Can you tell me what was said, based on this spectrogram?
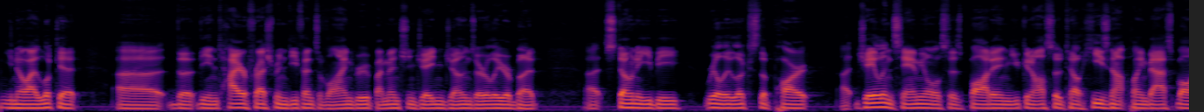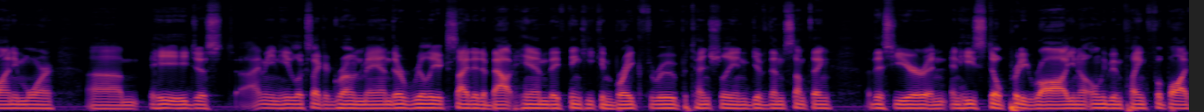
You know, I look at the the entire freshman defensive line group. I mentioned Jaden Jones earlier, but Stone Eby really looks the part. Uh, Jaylen Samuels has bought in. You can also tell he's not playing basketball anymore. Um, he, he, just, I mean, he looks like a grown man. They're really excited about him. They think he can break through potentially and give them something this year. And, and he's still pretty raw, you know, only been playing football, I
